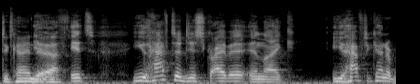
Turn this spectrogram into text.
to kind Yeah, of it's you have to describe it and like you have to kind of.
